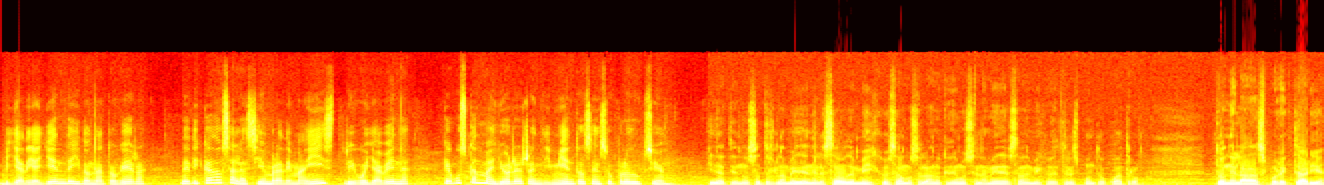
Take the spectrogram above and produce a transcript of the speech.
Villa de Allende y Donato Guerra, dedicados a la siembra de maíz, trigo y avena, que buscan mayores rendimientos en su producción. Imagínate, nosotros la media en el Estado de México, estamos hablando que tenemos en la media del Estado de México de 3.4 toneladas por hectárea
